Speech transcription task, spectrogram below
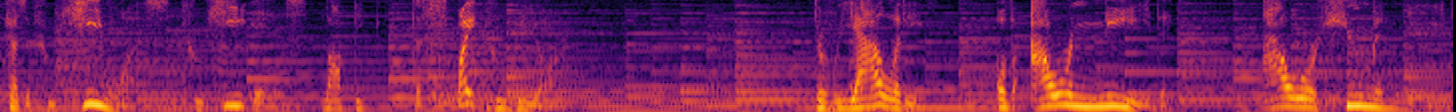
because of who He was, who He is, not be, despite who we are. The reality of our need, our human need,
